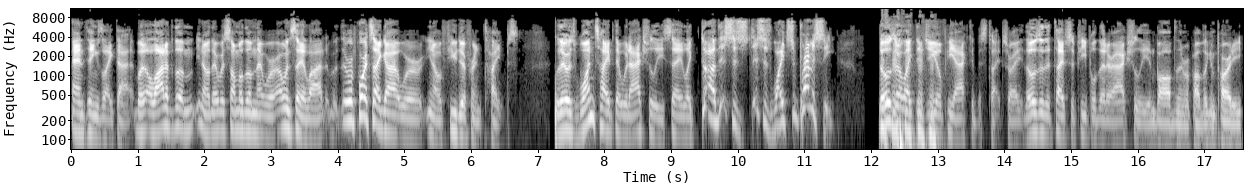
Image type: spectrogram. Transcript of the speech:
and things like that, but a lot of them, you know, there was some of them that were, I wouldn't say a lot. But the reports I got were, you know, a few different types. There was one type that would actually say, like, "Duh, this is this is white supremacy. Those are like the GOP activist types, right? Those are the types of people that are actually involved in the Republican Party.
